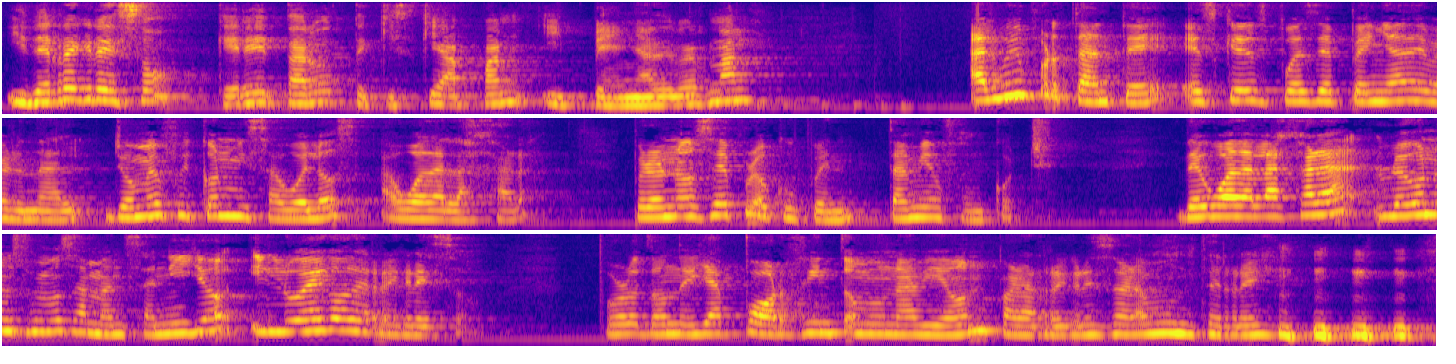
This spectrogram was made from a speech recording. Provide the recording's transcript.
Y de regreso, Querétaro, Tequisquiapan y Peña de Bernal. Algo importante es que después de Peña de Bernal yo me fui con mis abuelos a Guadalajara, pero no se preocupen, también fue en coche. De Guadalajara luego nos fuimos a Manzanillo y luego de regreso, por donde ya por fin tomé un avión para regresar a Monterrey.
